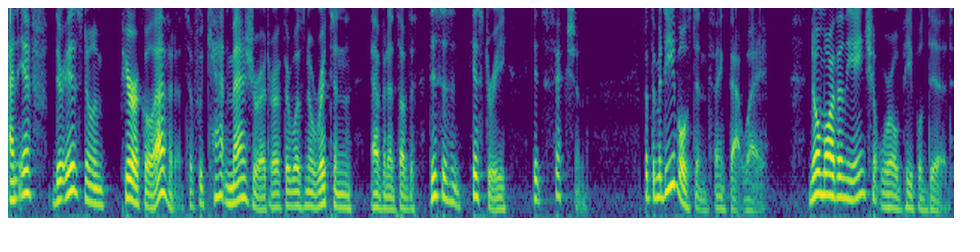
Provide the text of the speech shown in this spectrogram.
And if there is no empirical evidence, if we can't measure it, or if there was no written evidence of this. This isn't history, it's fiction. But the medievals didn't think that way, no more than the ancient world people did.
